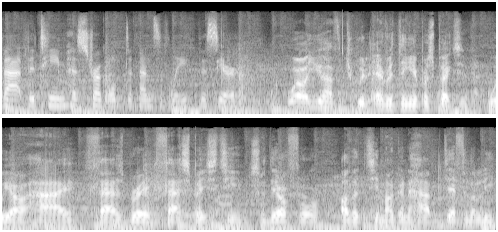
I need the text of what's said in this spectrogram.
that the team has struggled defensively this year? Well, you have to put everything in perspective. We are a high, fast break, fast paced team. So, therefore, other teams are going to have definitely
